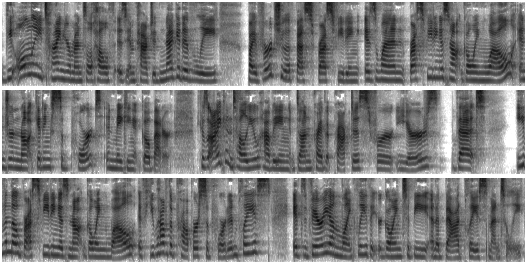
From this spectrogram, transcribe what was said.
The only time your mental health is impacted negatively by virtue of best breastfeeding is when breastfeeding is not going well and you're not getting support in making it go better. Because I can tell you, having done private practice for years, that even though breastfeeding is not going well, if you have the proper support in place, it's very unlikely that you're going to be in a bad place mentally.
